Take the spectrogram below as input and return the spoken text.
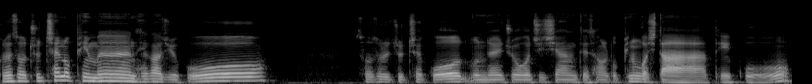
그래서 주체 높임은 해가지고 서술의 주체 곧 문장의 주어가 지시하는 대상을 높이는 것이다. 돼 있고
